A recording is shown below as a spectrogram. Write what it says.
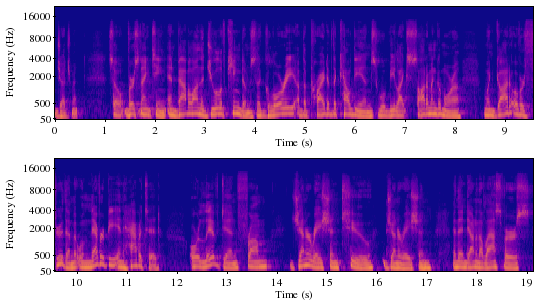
judgment. So, verse 19, and Babylon, the jewel of kingdoms, the glory of the pride of the Chaldeans, will be like Sodom and Gomorrah. When God overthrew them, it will never be inhabited or lived in from generation to generation. And then down in the last verse,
